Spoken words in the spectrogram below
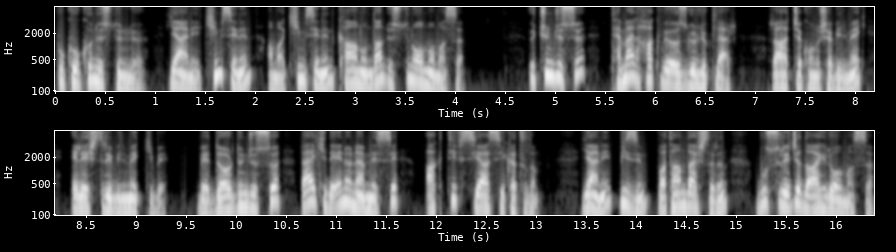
hukukun üstünlüğü. Yani kimsenin ama kimsenin kanundan üstün olmaması. Üçüncüsü temel hak ve özgürlükler. Rahatça konuşabilmek, eleştirebilmek gibi. Ve dördüncüsü belki de en önemlisi aktif siyasi katılım. Yani bizim, vatandaşların bu sürece dahil olması.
